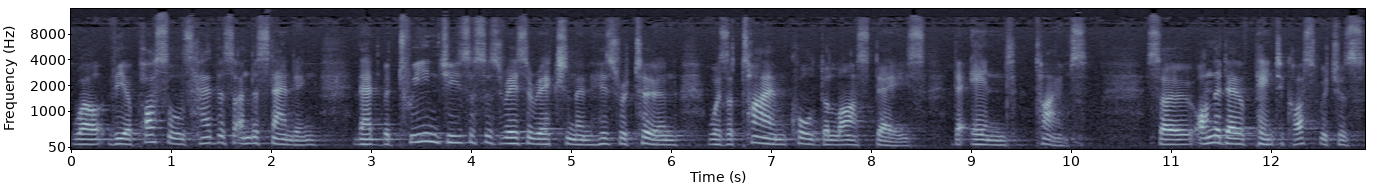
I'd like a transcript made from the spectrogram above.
Well, the apostles had this understanding that between Jesus' resurrection and his return was a time called the last days, the end times. So, on the day of Pentecost, which was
